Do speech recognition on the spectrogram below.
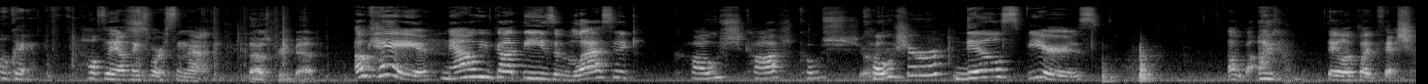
Okay. Hopefully nothing's worse than that. That was pretty bad. Okay, now we've got these Vlasic Kosh, Kosh, Kosh, Kosher? Dill Spears. Oh god. They look like fish.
